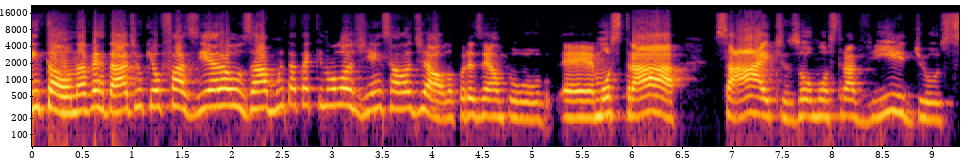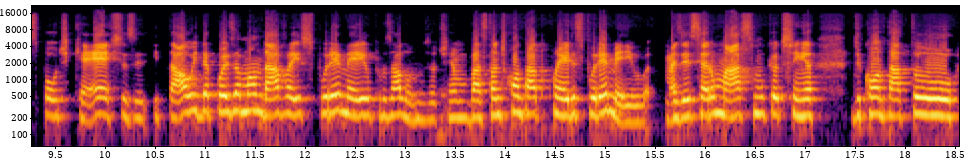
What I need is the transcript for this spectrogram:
Então, na verdade, o que eu fazia era usar muita tecnologia em sala de aula. Por exemplo, é, mostrar sites ou mostrar vídeos, podcasts e, e, tal, e depois eu mandava isso por e-mail para os alunos. Eu tinha bastante contato com eles por e-mail, mas esse era o máximo que eu tinha de contato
